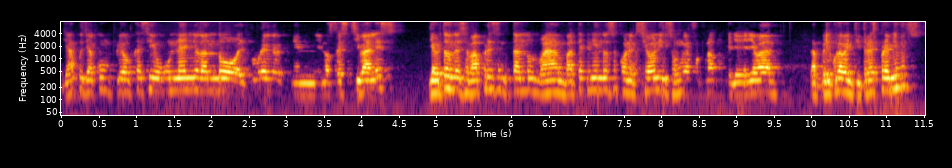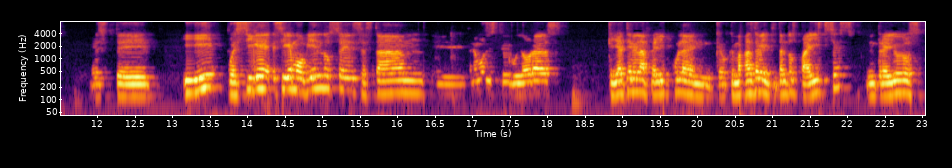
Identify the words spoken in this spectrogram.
ya pues ya cumplió casi un año dando el tour en, en los festivales y ahorita donde se va presentando va, va, teniendo esa conexión y son muy afortunados porque ya lleva la película 23 premios este y pues sigue sigue moviéndose se están eh, tenemos distribuidoras que ya tienen la película en creo que más de veintitantos países entre ellos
